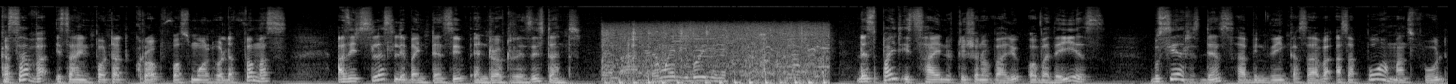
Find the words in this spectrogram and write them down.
Cassava is an important crop for smallholder farmers as it's less labor intensive and drought resistant. Despite its high nutritional value over the years, Busia residents have been viewing cassava as a poor man's food,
